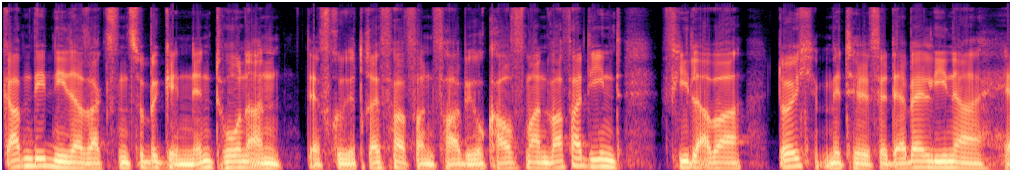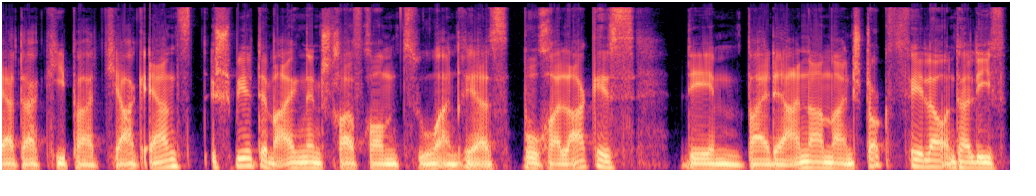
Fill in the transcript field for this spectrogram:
gaben die Niedersachsen zu Beginn den Ton an. Der frühe Treffer von Fabio Kaufmann war verdient, fiel aber durch Mithilfe der Berliner Hertha-Keeper Tjag Ernst, spielte im eigenen Strafraum zu Andreas Buchalakis, dem bei der Annahme ein Stockfehler unterlief.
